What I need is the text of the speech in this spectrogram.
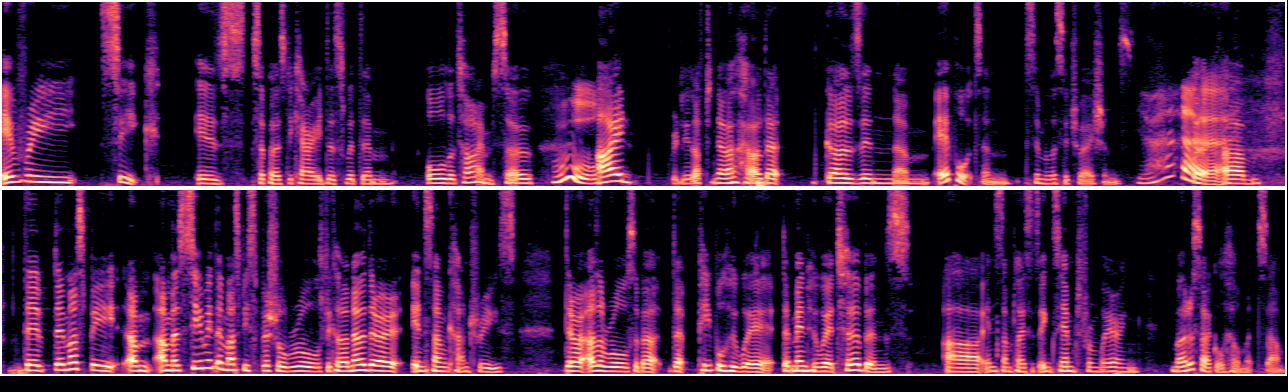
every Sikh is supposed to carry this with them all the time. So Ooh. I'd really love to know how that goes in um, airports and similar situations. yeah But um, there, there must be. Um, I'm assuming there must be special rules because I know there are in some countries there are other rules about that people who wear that men who wear turbans are in some places exempt from wearing motorcycle helmets. Um,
